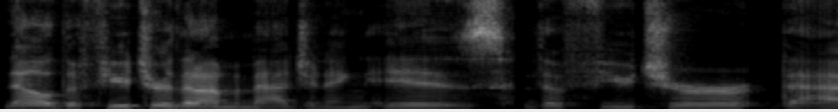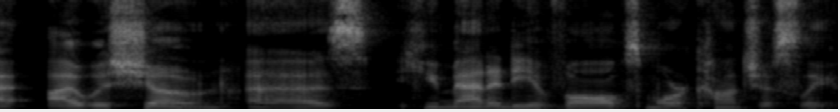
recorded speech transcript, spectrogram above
Now, the future that I'm imagining is the future that I was shown as humanity evolves more consciously.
